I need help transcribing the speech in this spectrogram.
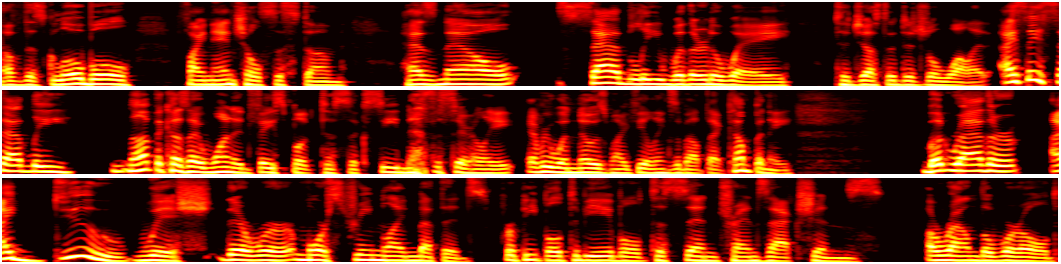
of this global financial system has now sadly withered away to just a digital wallet. I say sadly not because I wanted Facebook to succeed necessarily. Everyone knows my feelings about that company but rather I do wish there were more streamlined methods for people to be able to send transactions around the world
